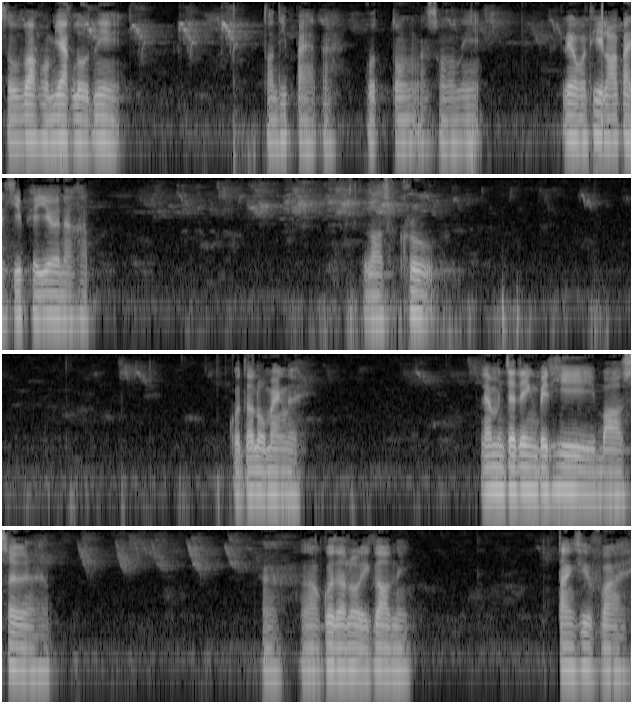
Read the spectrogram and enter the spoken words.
สมมติว่าผมอยากโหลดนี่ ตอนที่ 8 อะ กดตรงอักษรตรงนี้ เลือกวันที่ 108คลิปเพเยอร์นะครับ รอสักครู่ กดดาวน์โหลดแม่งเลย แล้วมันจะเด้งไปที่เบราว์เซอร์นะครับ อ่าเรากดดาวน์โหลดอีกรอบหนึ่ง ตั้งชื่อไฟล์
